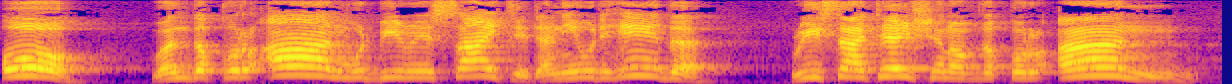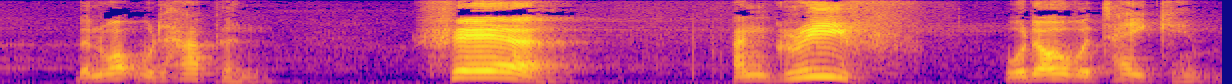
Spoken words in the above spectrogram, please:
or when the Quran would be recited and he would hear the recitation of the Quran, then what would happen? Fear and grief would overtake him,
